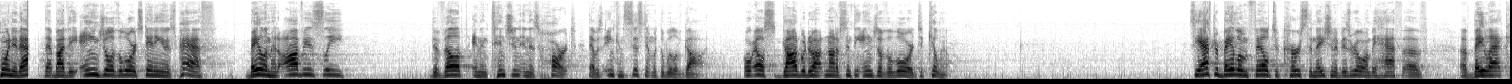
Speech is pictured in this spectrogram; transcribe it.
pointed out that by the angel of the Lord standing in his path, Balaam had obviously developed an intention in his heart that was inconsistent with the will of God, or else God would not, not have sent the angel of the Lord to kill him. See, after Balaam failed to curse the nation of Israel on behalf of, of Balak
